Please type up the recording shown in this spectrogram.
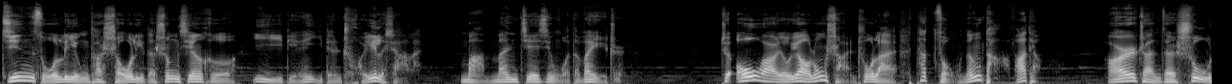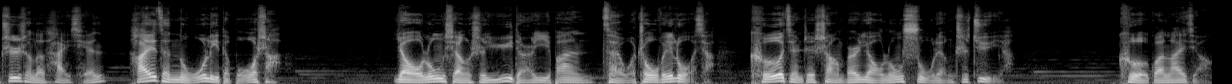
金锁利用他手里的生仙鹤，一点一点垂了下来，慢慢接近我的位置。这偶尔有药龙闪出来，他总能打发掉。而站在树枝上的太前还在努力的搏杀，药龙像是雨点一般在我周围落下，可见这上边药龙数量之巨呀。客观来讲，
